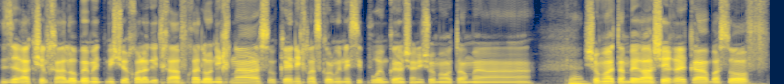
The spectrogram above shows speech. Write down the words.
זה רק שלך, לא באמת מישהו יכול להגיד לך, אף אחד לא נכנס, או כן נכנס, כל מיני סיפורים כאלה שאני שומע אותם, מה... כן. שומע אותם ברעשי רקע, בסוף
